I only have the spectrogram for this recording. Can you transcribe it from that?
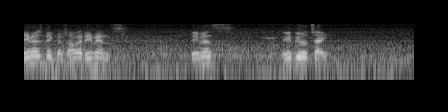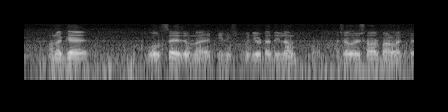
রিমেন্স দেখবেন, সবাই রিমেন্স। রিমেন্স রিভিউ চাই। অনেকে বলছে এই জন্য এই জিনিস ভিডিওটা দিলাম। আশা করি সবার ভালো লাগবে।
